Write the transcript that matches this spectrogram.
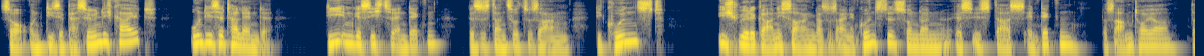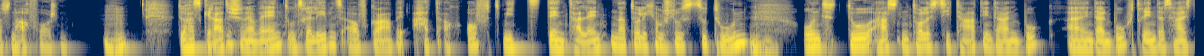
So, und diese Persönlichkeit und diese Talente, die im Gesicht zu entdecken, das ist dann sozusagen die Kunst. Ich würde gar nicht sagen, dass es eine Kunst ist, sondern es ist das Entdecken, das Abenteuer, das Nachforschen. Mhm. Du hast gerade schon erwähnt, unsere Lebensaufgabe hat auch oft mit den Talenten natürlich am Schluss zu tun. Mhm. Und du hast ein tolles Zitat in deinem, Buch, äh, in deinem Buch drin, das heißt,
